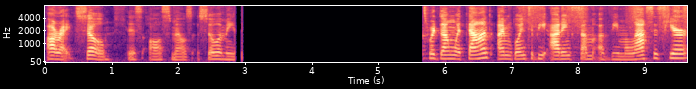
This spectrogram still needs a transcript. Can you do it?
All right, so this all smells so amazing. Once we're done with that, I'm going to be adding some of the molasses here.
